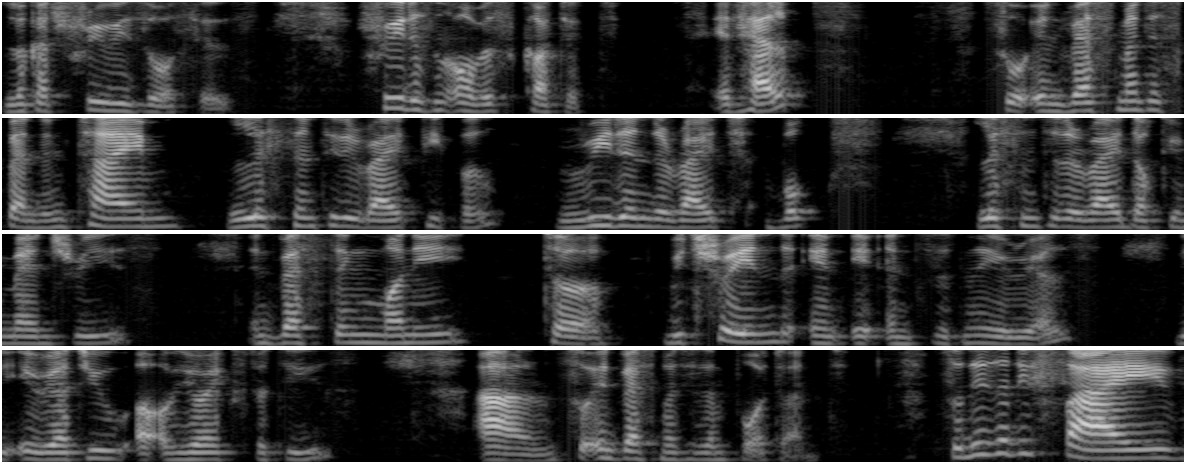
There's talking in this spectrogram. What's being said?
look at free resources. Free doesn't always cut it. It helps. So investment is spending time listening to the right people, reading the right books, listening to the right documentaries, investing money to be trained in in certain areas, the area you, of your expertise. And so investment is important. So these are the five.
